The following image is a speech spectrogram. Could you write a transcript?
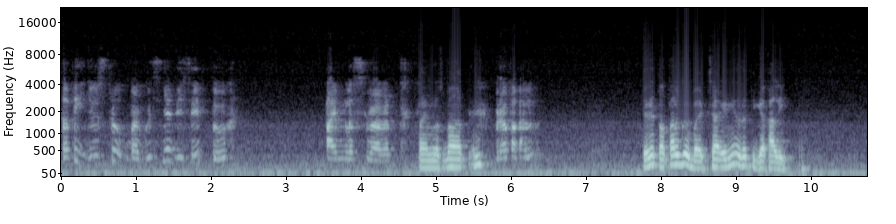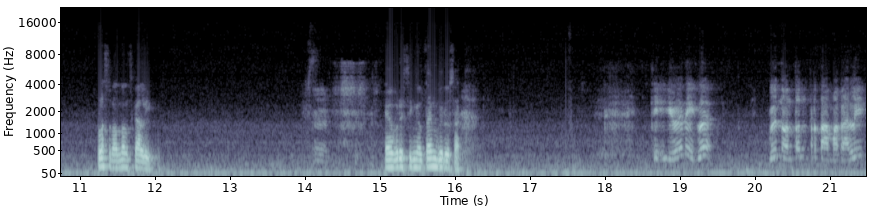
Tapi justru bagusnya di situ. Timeless banget. Timeless banget. Ini berapa kali? Jadi total gue baca ini udah tiga kali. Plus nonton sekali. Hmm. every single time gue rusak kayak gimana ya gue gue nonton pertama kali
